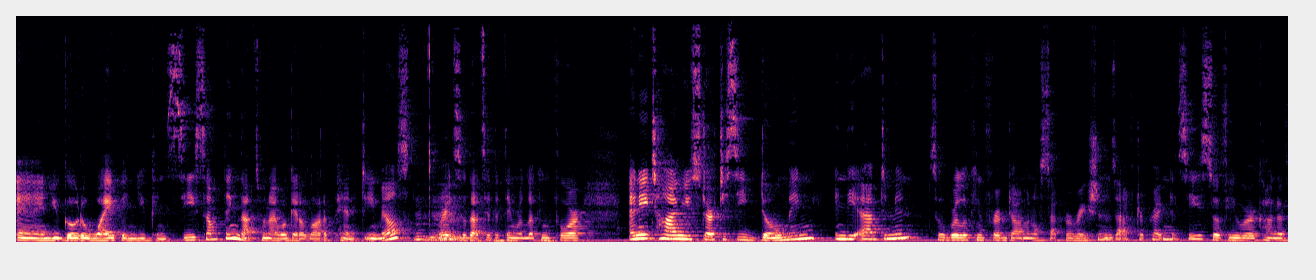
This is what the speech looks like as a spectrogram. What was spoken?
and you go to wipe and you can see something, that's when I will get a lot of panicked emails, right? So that's the thing we're looking for. Anytime you start to see doming in the abdomen, so we're looking for abdominal separations after pregnancy. So if you were kind of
